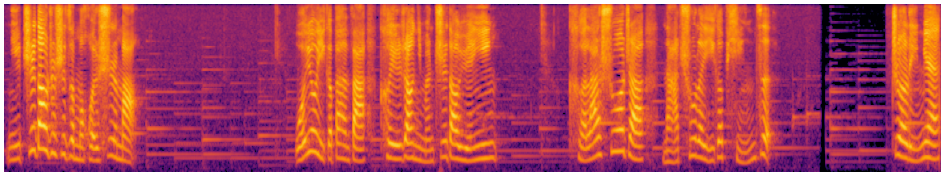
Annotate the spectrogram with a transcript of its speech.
你知道这是怎么回事吗？”我有一个办法可以让你们知道原因。可拉说着，拿出了一个瓶子，这里面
